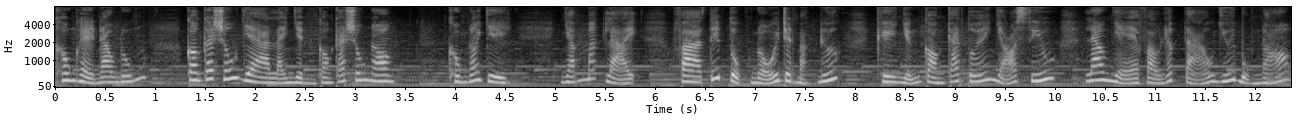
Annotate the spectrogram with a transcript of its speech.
Không hề nao núng, con cá sấu già lại nhìn con cá sấu non. Không nói gì, nhắm mắt lại và tiếp tục nổi trên mặt nước khi những con cá tuế nhỏ xíu lao nhẹ vào lớp tảo dưới bụng nó.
